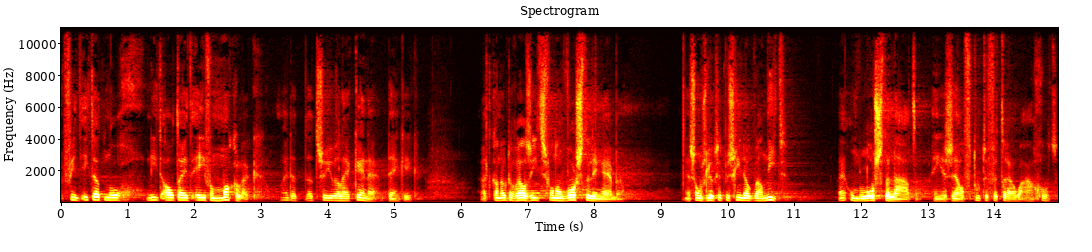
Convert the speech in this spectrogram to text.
vind ik dat nog niet altijd even makkelijk. Dat, dat zul je wel herkennen, denk ik. Het kan ook nog wel eens iets van een worsteling hebben. En soms lukt het misschien ook wel niet. Hè, om los te laten en jezelf toe te vertrouwen aan God.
